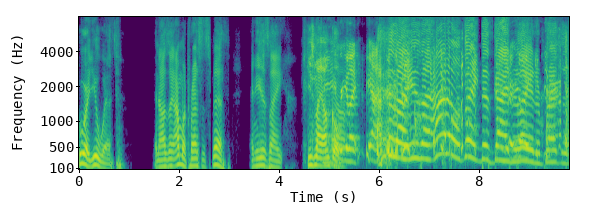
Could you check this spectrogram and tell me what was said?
who are you with? And I was like, I'm with Preston Smith. And he was like, He's my uncle. Were you like, yeah? he's like, he's like, I don't think this guy's You're related like- to Preston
